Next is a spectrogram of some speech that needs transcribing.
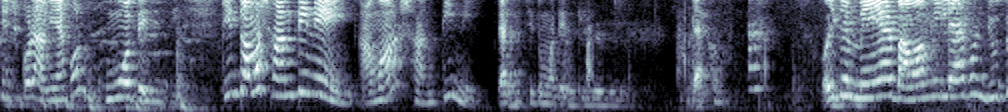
শেষ করে আমি এখন ঘুমোতে এসেছি। কিন্তু আমার শান্তি নেই আমার শান্তি নেই। দেখাচ্ছি তোমাদের। দেখো। ওই যে মেয়ে আর বাবা মিলে এখন যুদ্ধ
